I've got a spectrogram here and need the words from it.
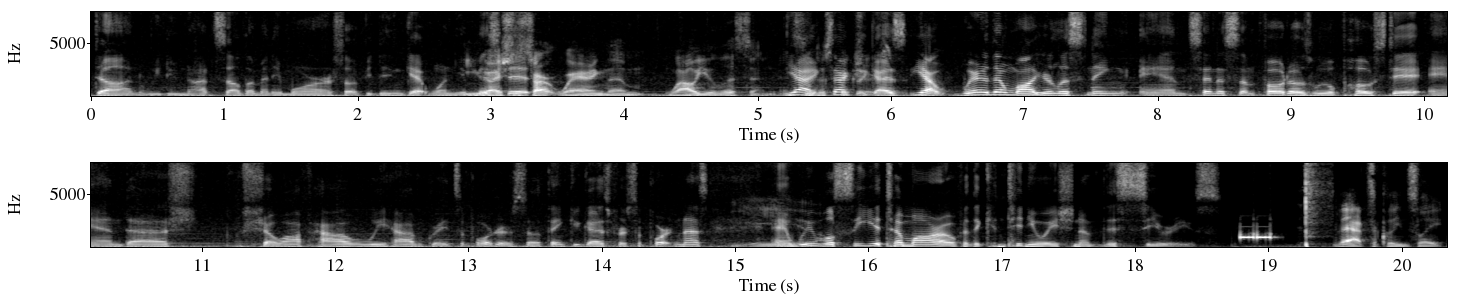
done. We do not sell them anymore. So if you didn't get one, you, You missed guys should it. start wearing them while you listen. and yeah, exactly, pictures. guys. Yeah, wear them while you're listening and send us some photos. We will post it and uh, sh- show off how we have great supporters. So thank you guys for supporting us, and we will see you tomorrow for the continuation of this series. That's a clean slate.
